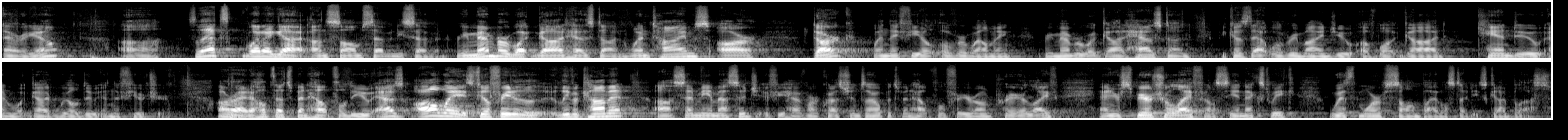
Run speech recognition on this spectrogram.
there we go. Uh, so that's what I got on Psalm 77. Remember what God has done. When times are dark, when they feel overwhelming, remember what God has done because that will remind you of what God can do and what God will do in the future. All right, I hope that's been helpful to you. As always, feel free to leave a comment, uh, send me a message if you have more questions. I hope it's been helpful for your own prayer life and your spiritual life. And I'll see you next week with more Psalm Bible studies. God bless.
